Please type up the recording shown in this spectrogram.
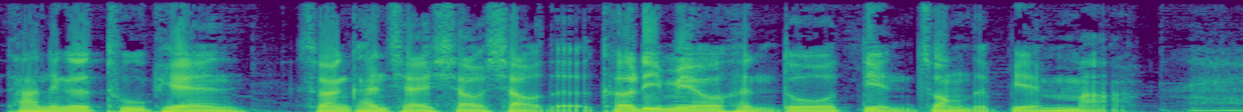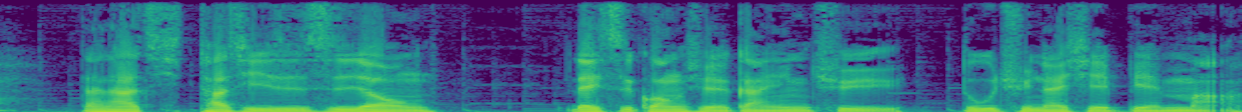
它那个图片虽然看起来小小的，可里面有很多点状的编码，但它它其实是用类似光学感应去读取那些编码，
